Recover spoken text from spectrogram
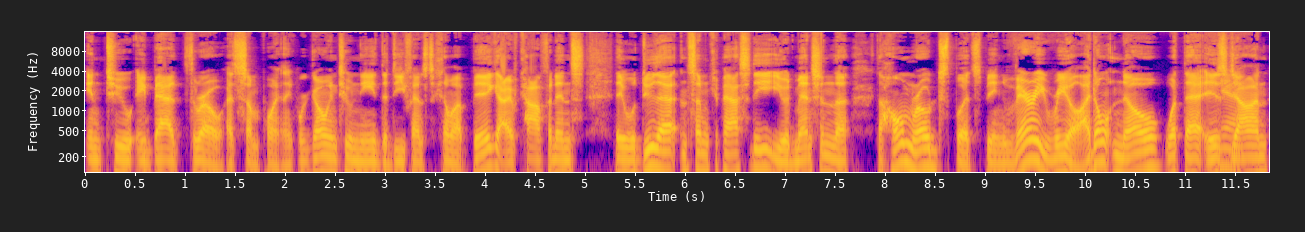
into a bad throw at some point. Like we're going to need the defense to come up big. I have confidence they will do that in some capacity. You had mentioned the, the home road splits being very real. I don't know what that is, yeah. John.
